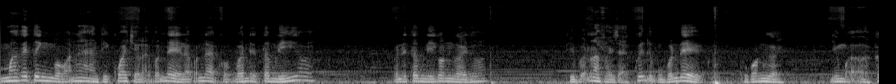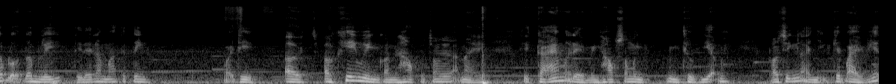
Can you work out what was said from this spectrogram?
Marketing và bán hàng thì quay trở lại vấn đề là vấn đề có vấn đề tâm lý thôi, vấn đề tâm lý con người thôi. Thì vẫn là phải giải quyết được một vấn đề của con người, nhưng mà ở cấp độ tâm lý thì đấy là marketing. Vậy thì ở ở khi mình còn học trong giai đoạn này thì cái mà để mình học xong mình mình thử nghiệm ấy, đó chính là những cái bài viết,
